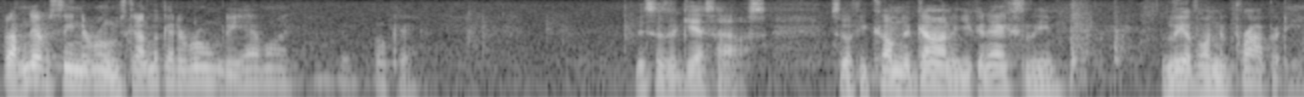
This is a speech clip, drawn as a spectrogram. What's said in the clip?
but I've never seen the rooms. Can I look at a room? Do you have one? Mm-hmm. Okay. This is a guest house. So if you come to Ghana, you can actually live on the property.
